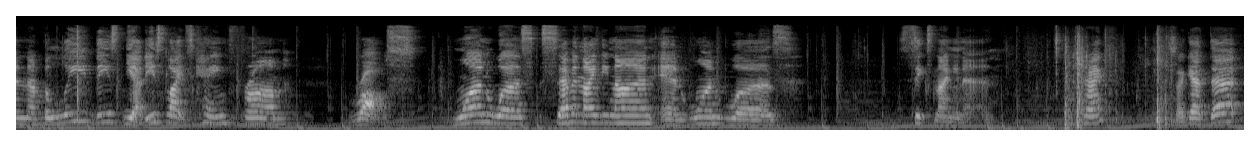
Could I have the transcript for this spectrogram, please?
and i believe these yeah these lights came from ross. One was $7.99 and one was $6.99 okay so i got that.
